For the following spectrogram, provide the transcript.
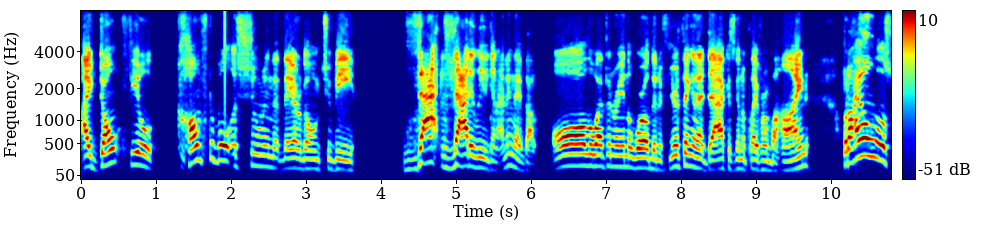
I don't feel comfortable assuming that they are going to be that that elite again. I think they've got all the weaponry in the world. And if you're thinking that Dak is going to play from behind, but I almost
